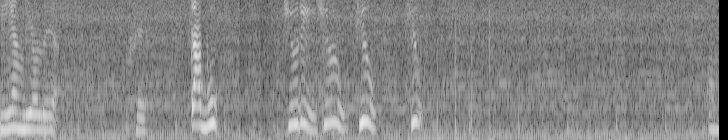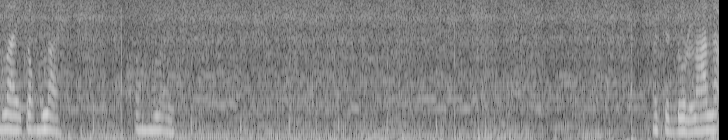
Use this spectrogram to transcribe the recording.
นีอย่างเดียวเลยอะโอเคจับบุกคิวดิคิวคิวคิวต้องไล่ต้องไล่ต้องไล่มันจะโดนล้านละ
